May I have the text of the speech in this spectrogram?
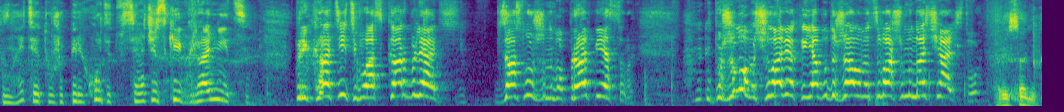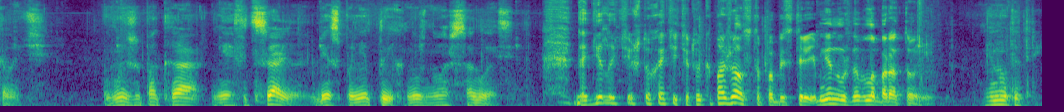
Вы знаете, это уже переходит всяческие границы. Прекратите вы оскорблять заслуженного профессора, пожилого человека. Я буду жаловаться вашему начальству. Александр Николаевич, мы же пока неофициально, без понятых. Нужно ваше согласие. Да делайте, что хотите, только, пожалуйста, побыстрее. Мне нужно в лабораторию. Минуты три.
